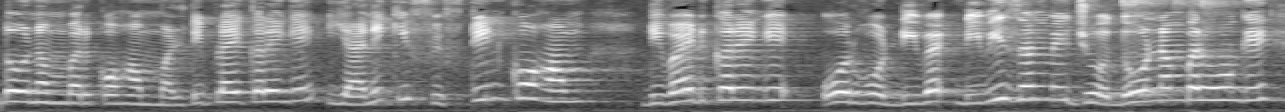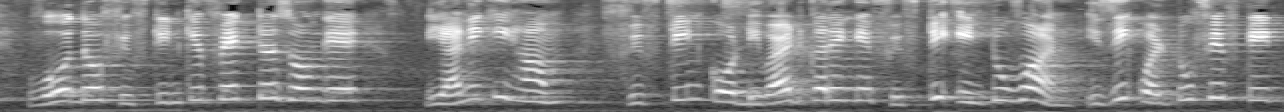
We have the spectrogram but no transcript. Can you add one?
दो नंबर को हम मल्टीप्लाई करेंगे यानी कि 15 को हम डिवाइड करेंगे और वो डिवीज़न में जो दो नंबर होंगे वो दो 15 के फैक्टर्स होंगे यानी कि हम 15 को डिवाइड करेंगे 50 into one is equal to fifteen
